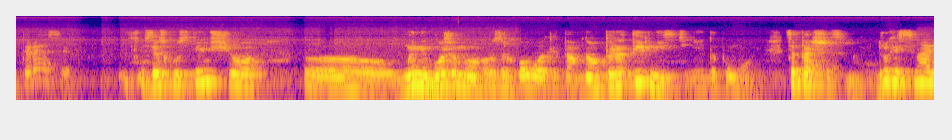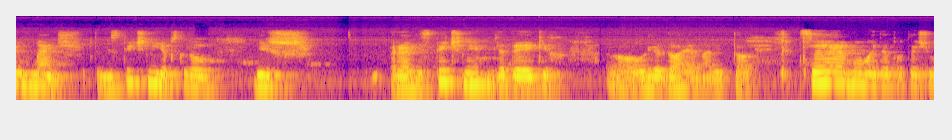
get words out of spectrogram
інтереси в зв'язку з тим, що е, ми не можемо розраховувати там на оперативність цієї допомоги. Це перший сценарій. Другий сценарій менш оптимістичний, я б сказав, більш реалістичний для деяких. е, Виглядає навіть так. Це мова йде про те, що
